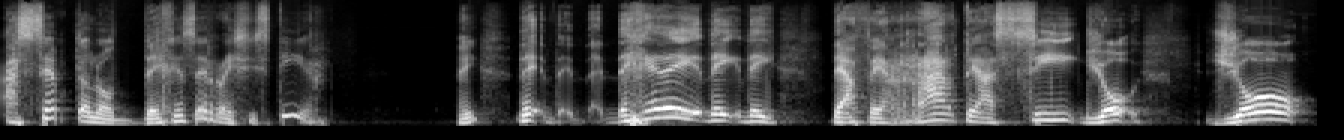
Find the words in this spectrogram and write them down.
Acéptalo, dejes de resistir. De- de- deje de, aferrarte así. Yo, yo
